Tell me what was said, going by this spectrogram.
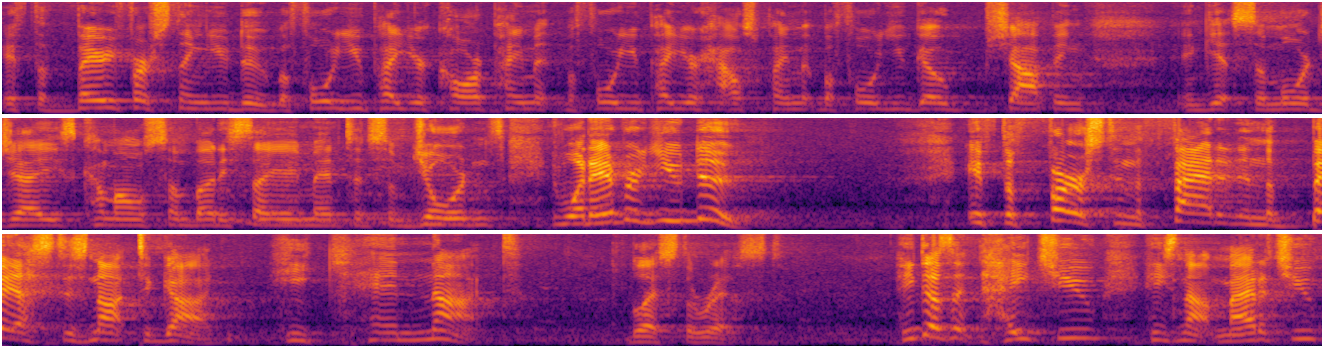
if the very first thing you do before you pay your car payment, before you pay your house payment, before you go shopping and get some more J's, come on, somebody say amen to some Jordans, whatever you do, if the first and the fatted and the best is not to God, He cannot bless the rest. He doesn't hate you, He's not mad at you,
